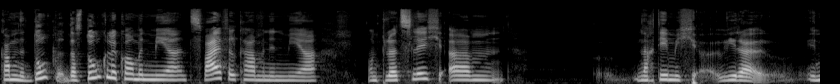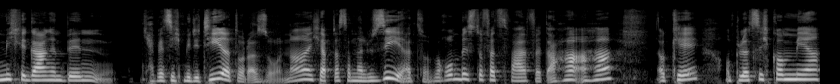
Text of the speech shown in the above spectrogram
kam eine Dunkel, das Dunkle kam in mir, Zweifel kamen in mir und plötzlich, ähm, nachdem ich wieder in mich gegangen bin, ich habe jetzt nicht meditiert oder so, ne? Ich habe das analysiert. So, warum bist du verzweifelt? Aha, aha, okay. Und plötzlich kommen mir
